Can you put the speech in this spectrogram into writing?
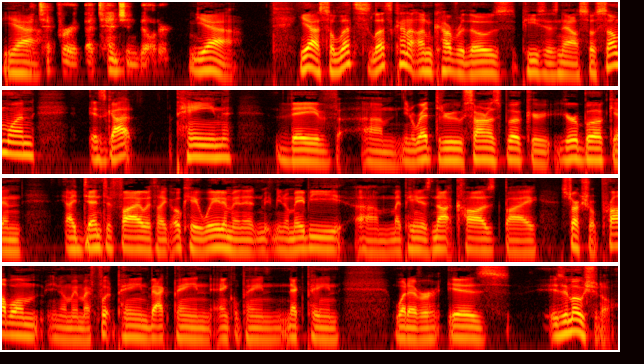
Yeah. for attention builder. Yeah. Yeah, so let's let's kind of uncover those pieces now. So someone has got pain, they've um, you know read through Sarno's book or your book and identify with like, okay, wait a minute, you know, maybe um, my pain is not caused by structural problem. You know, maybe my foot pain, back pain, ankle pain, neck pain, whatever is is emotional.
